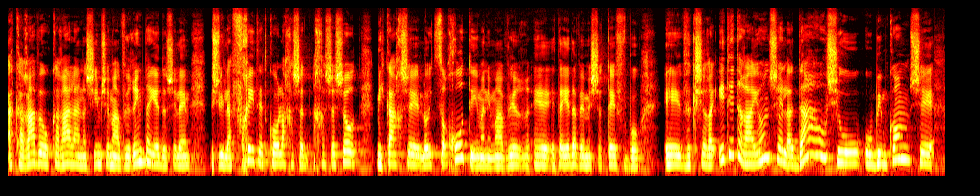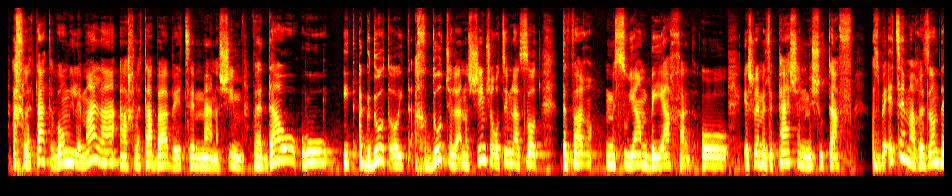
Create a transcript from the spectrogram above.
הכרה והוקרה לאנשים שמעבירים את הידע שלהם, בשביל להפחית את כל החששות מכך שלא יצטרכו אותי אם אני מעביר אה, את הידע ומשתף בו. אה, וכשראיתי את הרעיון של הדאו, שהוא במקום שהחלטה תבוא מלמעלה, ההחלטה באה בעצם מאנשים. והדאו הוא התאגדות או התאחדות של אנשים שרוצים לעשות דבר מסוים ביחד, או יש להם איזה passion משותף. אז בעצם הרזון דה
